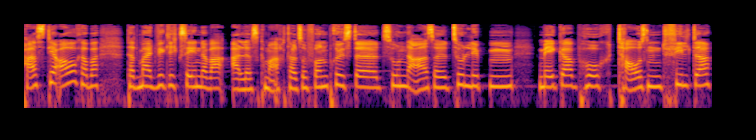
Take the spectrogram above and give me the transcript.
passt ja auch, aber da hat man halt wirklich gesehen, da war alles gemacht. Also von Brüste zu Nase, zu Lippen, Make-up hoch, tausend Filter.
